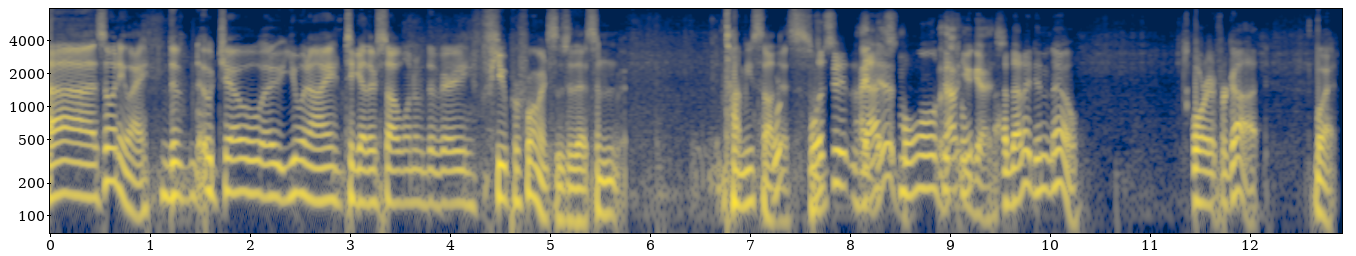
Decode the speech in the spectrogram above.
Uh, so anyway, the, Joe, uh, you and I together saw one of the very few performances of this, and Tom, you saw this. Was it I that did, small? without you guys. Uh, that I didn't know, or I forgot. what?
